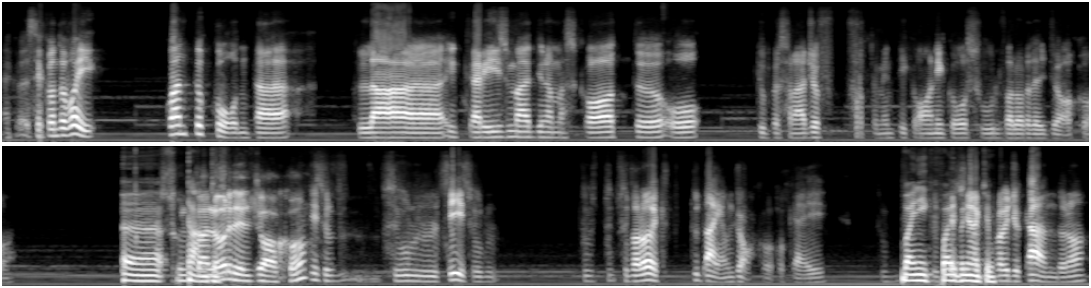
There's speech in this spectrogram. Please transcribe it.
ecco, secondo voi quanto conta la- il carisma di una mascotte o di un personaggio f- fortemente iconico sul valore del gioco? Eh, Sul tanto. valore del gioco, Sì, sul, sul- sì, sul- sul- sul valore che tu dai a un gioco, ok? Vai, Nick, vai prima che tu. provi giocando, no?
